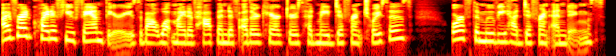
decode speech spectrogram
I've read quite a few fan theories about what might have happened if other characters had made different choices, or if the movie had different endings.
